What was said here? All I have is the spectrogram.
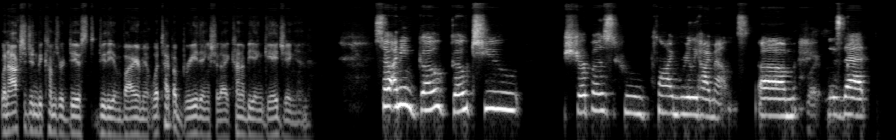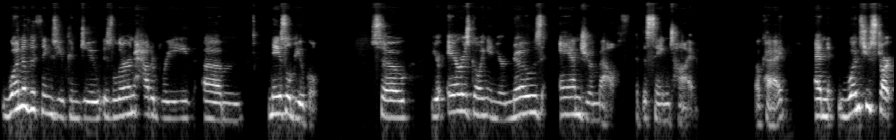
when oxygen becomes reduced do the environment. What type of breathing should I kind of be engaging in? So I mean, go go to Sherpas who climb really high mountains. Um, right. Is that one of the things you can do is learn how to breathe um, nasal buccal. So your air is going in your nose and your mouth at the same time. Okay. And once you start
